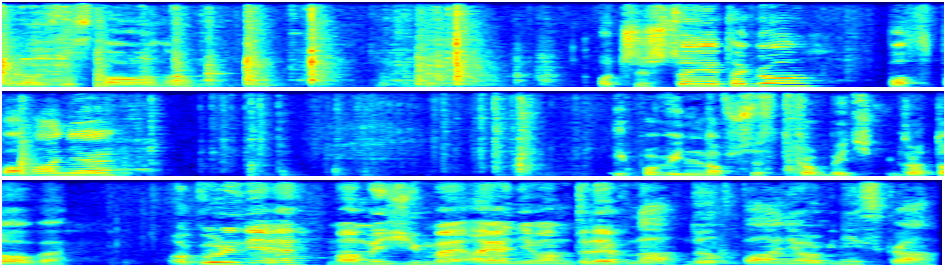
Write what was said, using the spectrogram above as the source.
Teraz zostało nam oczyszczenie tego, pospawanie i powinno wszystko być gotowe. Ogólnie mamy zimę, a ja nie mam drewna do odpalania ogniska.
